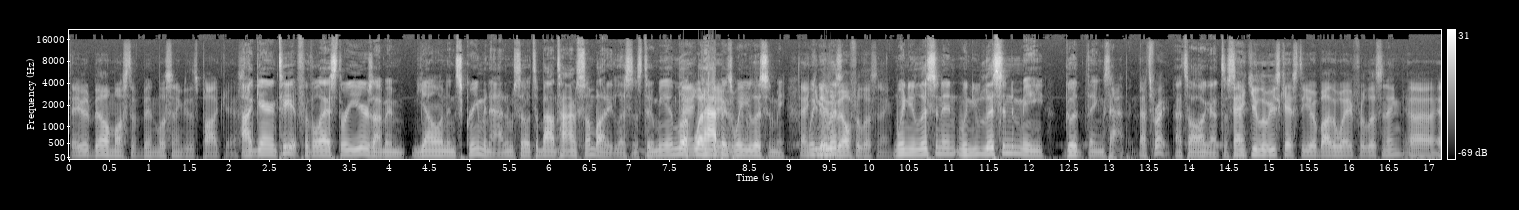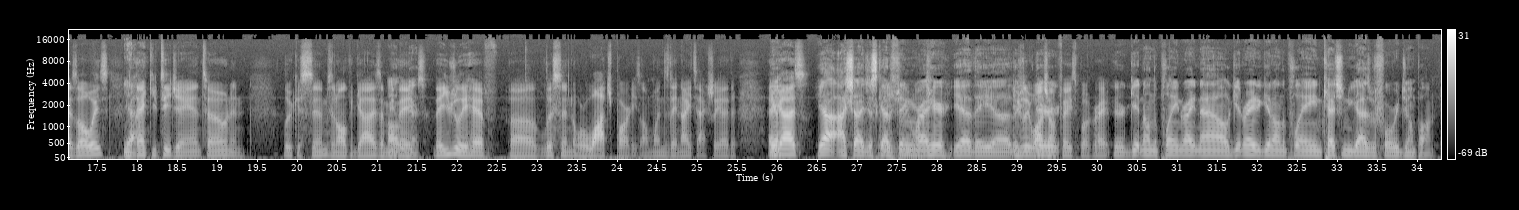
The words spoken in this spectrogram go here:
David Bell must have been listening to this podcast. I guarantee it. For the last three years, I've been yelling and screaming at him. So it's about time somebody listens to me. And look, Thank what you, happens David when you listen to me. Thank when you, David listen, Bell, for listening. when you listen in, when you listen to me, good things happen. That's right. That's all I got to say. Thank you, Luis Castillo, by the way, for listening. Uh, as always, Yeah. thank you, Tejay Antone and Lucas Sims and all the guys. I mean, All the they guys. they usually have uh, listen or watch parties on Wednesday nights. Actually, either. Hey Yeah. guys, yeah, actually, I just got a thing watch. right here. Yeah, they uh, usually watch on Facebook, right? They're getting on the plane right now, getting ready to get on the plane, catching you guys before we jump on.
